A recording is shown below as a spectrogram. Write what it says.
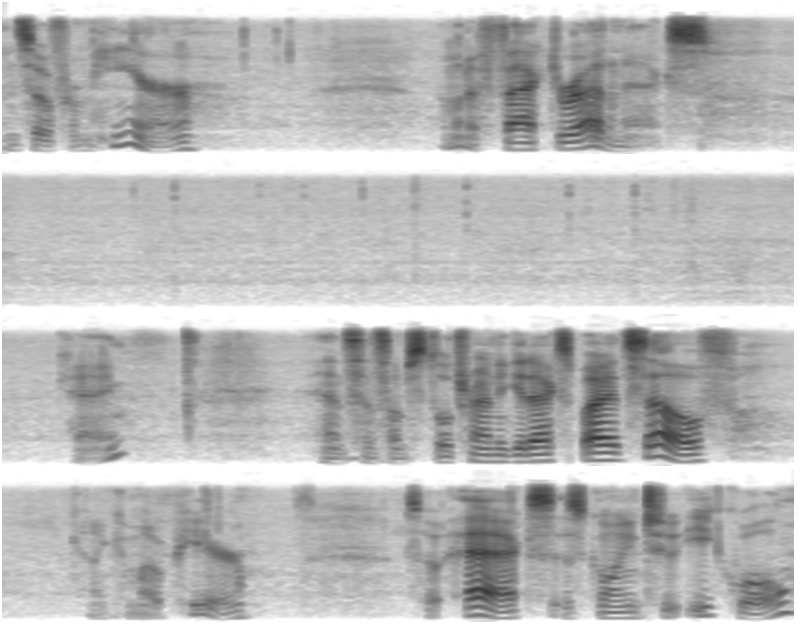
And so from here, I'm going to factor out an x. Okay, and since I'm still trying to get x by itself, I'm going to come up here. So x is going to equal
